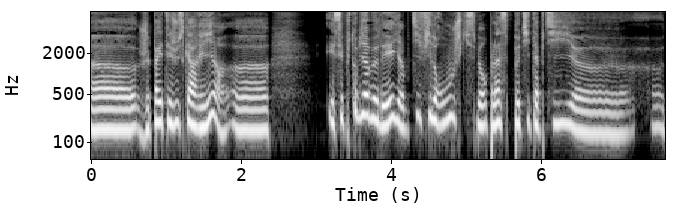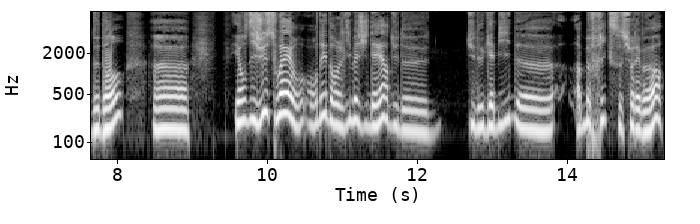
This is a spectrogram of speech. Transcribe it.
Euh, J'ai pas été jusqu'à rire. Euh, et c'est plutôt bien mené. Il y a un petit fil rouge qui se met en place petit à petit dedans. Et on se dit juste, ouais, on, est dans l'imaginaire d'une d'une euh, un peu frix sur les bords.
